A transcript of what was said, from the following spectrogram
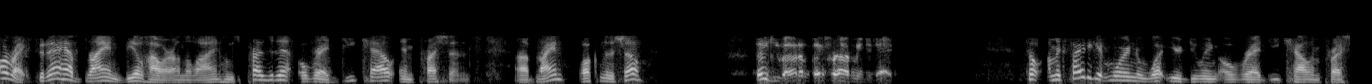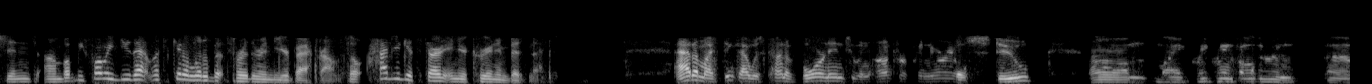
All right, so today I have Brian Bielhauer on the line, who's president over at Decal Impressions. Uh, Brian, welcome to the show. Thank you, Adam. Thanks for having me today. So I'm excited to get more into what you're doing over at Decal Impressions. Um, but before we do that, let's get a little bit further into your background. So how did you get started in your career in business? Adam, I think I was kind of born into an entrepreneurial stew. Um, my great grandfather and uh,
